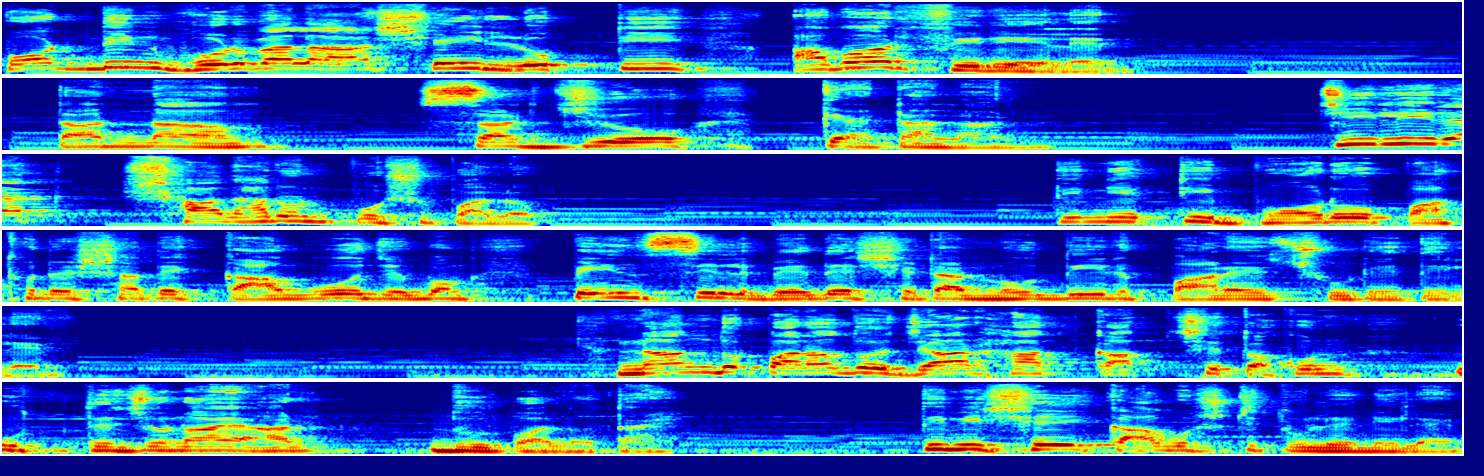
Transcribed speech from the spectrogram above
পরদিন ভোরবেলা সেই লোকটি আবার ফিরে এলেন। তার নাম সার্জিও ক্যাটালান, চিলির এক সাধারণ পশুপালক। তিনি একটি বড় পাথরের সাথে কাগজ এবং পেন্সিল বেঁধে সেটা নদীর পাড়ে ছুড়ে দিলেন। নান্দো পারাদো যার হাত কাঁপছে তখন উত্তেজনায় আর দুর্বলতায়। তিনি সেই কাগজটি তুলে নিলেন।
